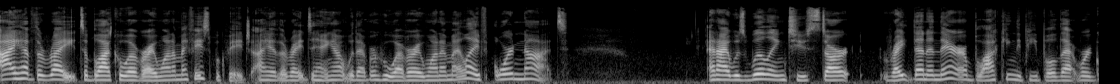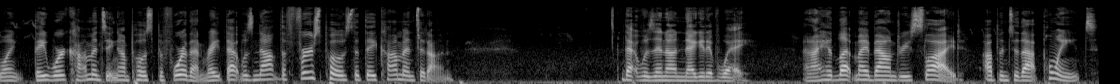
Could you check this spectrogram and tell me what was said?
I have the right to block whoever I want on my Facebook page. I have the right to hang out with ever whoever I want in my life or not. And I was willing to start right then and there blocking the people that were going they were commenting on posts before then, right? That was not the first post that they commented on that was in a negative way. And I had let my boundaries slide up until that point.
